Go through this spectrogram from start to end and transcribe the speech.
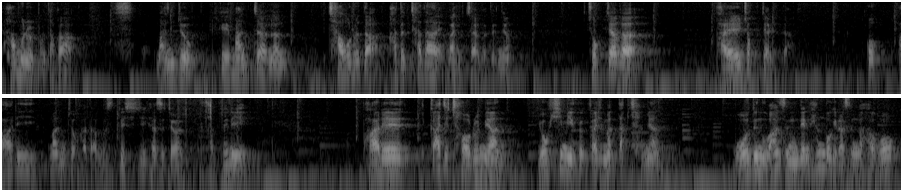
한문을 보다가 만족 그 만자는 차오르다 가득 차다 만자거든요. 족자가 발족자 입니다. 어 발이 만족하다 무슨 뜻이지 해서 제가 봤더니 발에까지 차오르면 요 힘이 그까지만 딱 차면 모든 완성된 행복이라 생각하고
